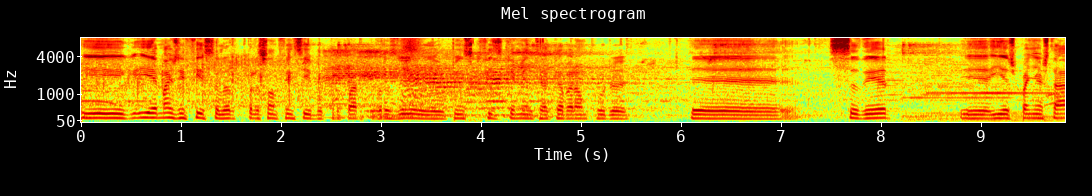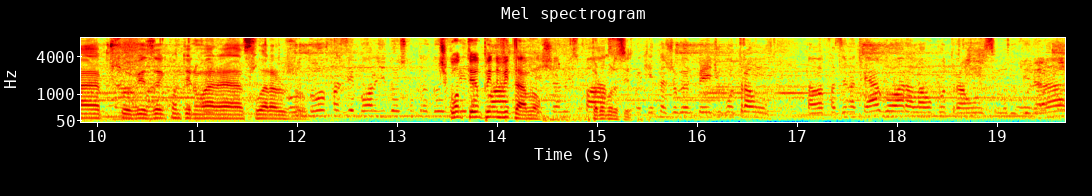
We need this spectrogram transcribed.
E, e é mais difícil a recuperação defensiva por parte do Brasil. Eu penso que fisicamente acabarão por eh, ceder e, e a Espanha está, por sua vez, a continuar a acelerar o jogo. Voltou a fazer bola de dois contra dois. Desconto tempo inevitável para o Brasil. Pra quem tá jogando bem de um contra um. Tava fazendo até agora lá um contra um em cima do Virã.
